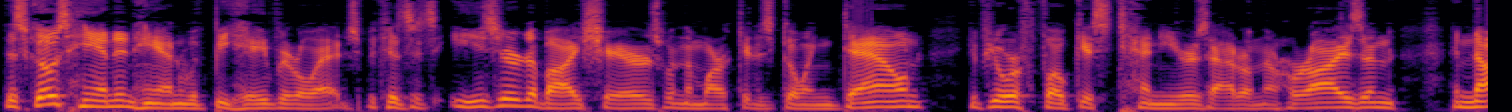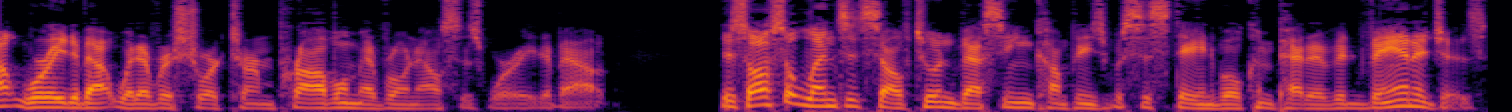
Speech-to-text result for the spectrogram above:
This goes hand in hand with behavioral edge because it's easier to buy shares when the market is going down if you are focused 10 years out on the horizon and not worried about whatever short term problem everyone else is worried about. This also lends itself to investing in companies with sustainable competitive advantages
